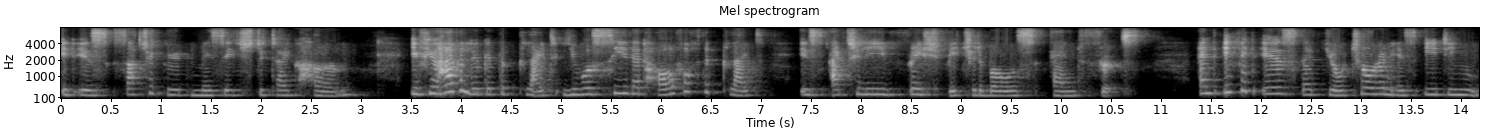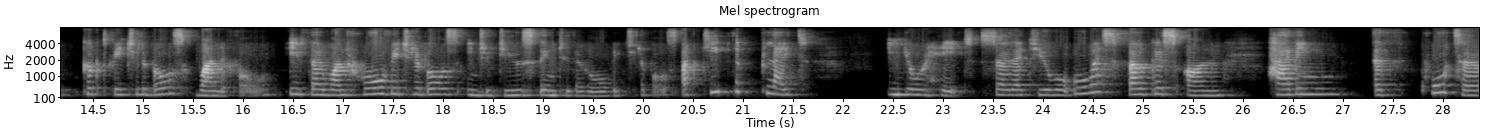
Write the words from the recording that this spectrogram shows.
it is such a good message to take home, if you have a look at the plate, you will see that half of the plate is actually fresh vegetables and fruits. And if it is that your children is eating cooked vegetables, wonderful. If they want raw vegetables, introduce them to the raw vegetables. But keep the plate in your head so that you will always focus on having a quarter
